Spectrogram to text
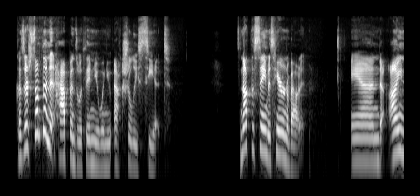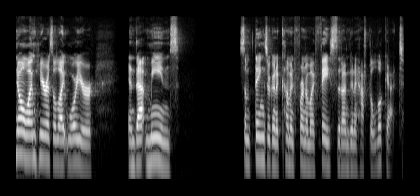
because there's something that happens within you when you actually see it It's not the same as hearing about it. And I know I'm here as a light warrior, and that means some things are going to come in front of my face that I'm going to have to look at.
